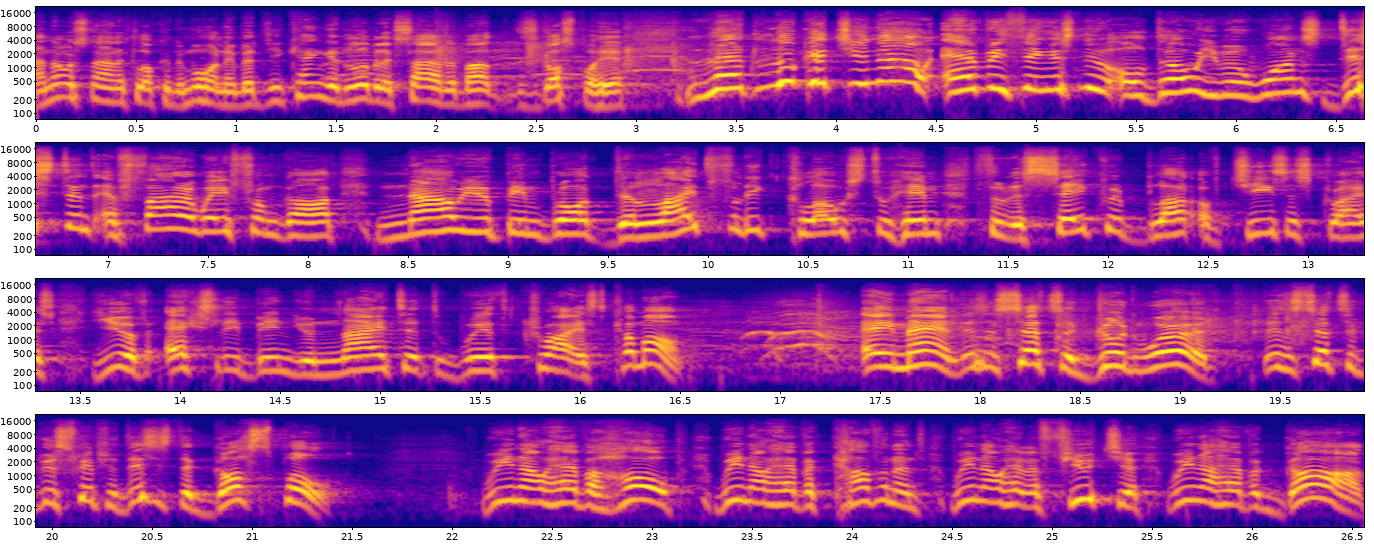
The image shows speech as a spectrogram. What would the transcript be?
I know it's nine o'clock in the morning, but you can get a little bit excited about this gospel here. Let look at you now. Everything is new. Although you were once distant and far away from God, now you've been brought delightfully close to Him through the sacred blood of Jesus Christ. You have actually been united with Christ. Come on. Amen. This is such a good word. This is such a good scripture. This is the gospel. We now have a hope. We now have a covenant. We now have a future. We now have a God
